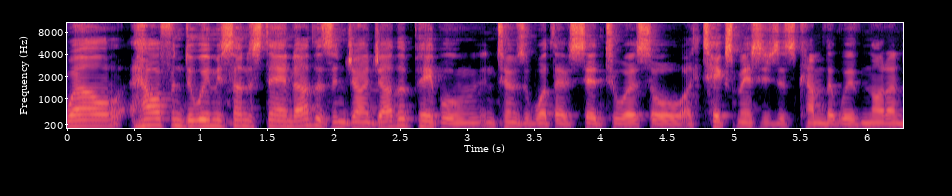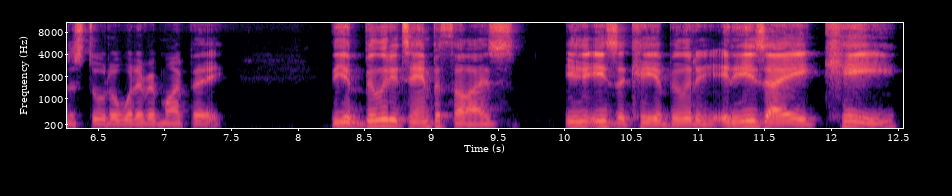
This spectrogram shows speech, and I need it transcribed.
Well, how often do we misunderstand others and judge other people in terms of what they've said to us or a text message that's come that we've not understood or whatever it might be? The ability to empathize is a key ability. It is a key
